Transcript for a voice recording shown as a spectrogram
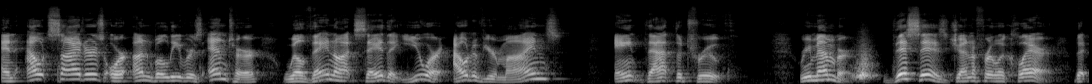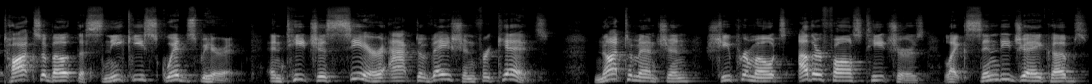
and outsiders or unbelievers enter, will they not say that you are out of your minds? Ain't that the truth? Remember, this is Jennifer LeClaire that talks about the sneaky squid spirit and teaches seer activation for kids. Not to mention, she promotes other false teachers like Cindy Jacobs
